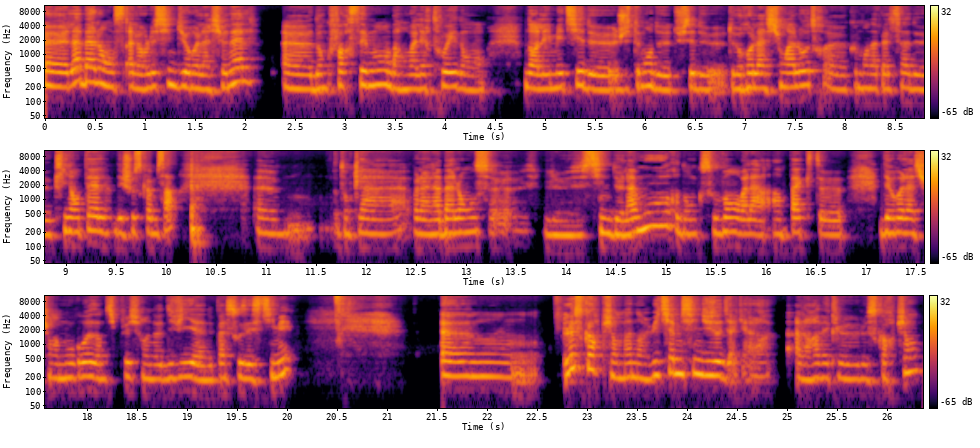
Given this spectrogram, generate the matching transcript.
Euh, la balance, alors le signe du relationnel, donc forcément, bah, on va les retrouver dans dans les métiers de justement de tu sais de, de relation à l'autre, comment on appelle ça, de clientèle, des choses comme ça. Euh, donc la la balance, euh, le signe de l'amour, donc souvent voilà impact euh, des relations amoureuses un petit peu sur notre vie à ne pas sous-estimer. le Scorpion maintenant huitième signe du zodiaque. Alors, alors avec le, Scorpion,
